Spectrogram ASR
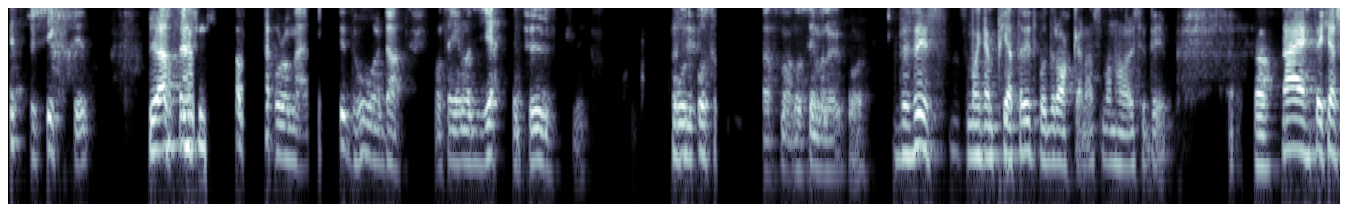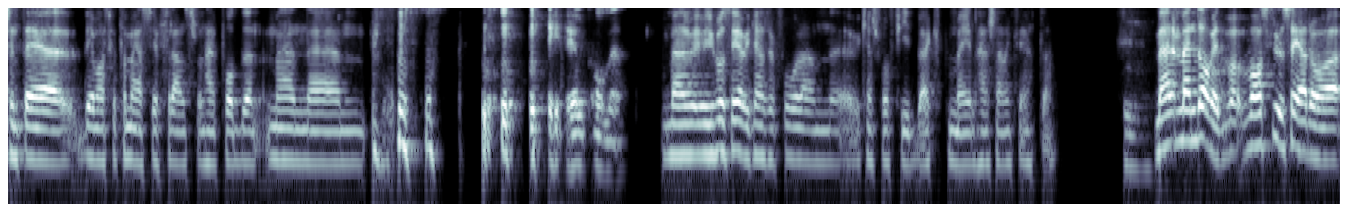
lite försiktigt ja, Och sen- precis. på de här riktigt hårda. Man säger något jättefult. Och, och så man och ser man hur det går. Precis, så man kan peta lite på drakarna som man har i sitt liv. Ja. Nej, det kanske inte är det man ska ta med sig främst från den här podden, men, ehm, det är helt omvänt. men vi får se, vi kanske får, en, vi kanske får feedback på mail här sen kring detta. Men, men David, vad, vad skulle du säga då? eh,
